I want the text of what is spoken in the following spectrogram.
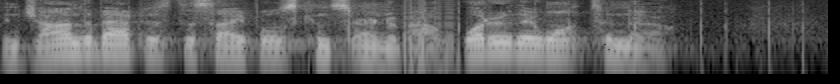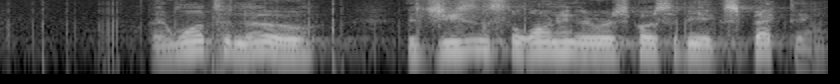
and John the Baptist's disciples concerned about? What do they want to know? They want to know is Jesus the one who they were supposed to be expecting?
